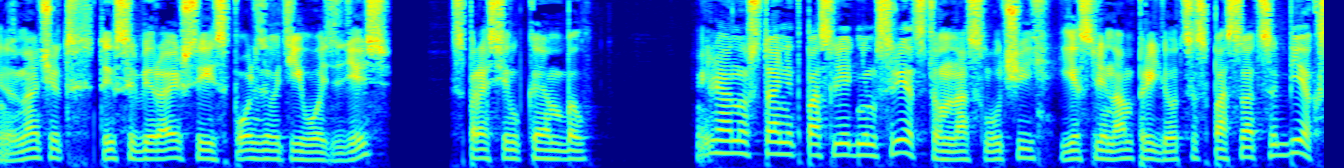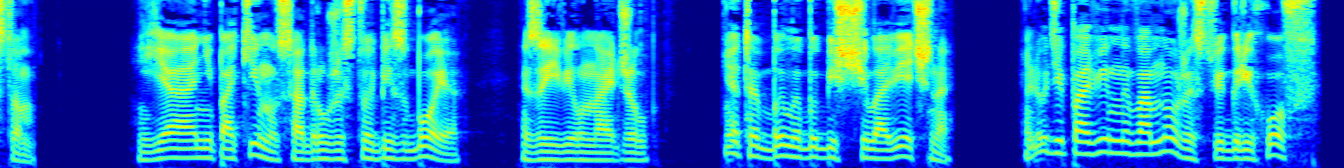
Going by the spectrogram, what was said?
Значит, ты собираешься использовать его здесь? спросил Кэмпбелл. Или оно станет последним средством на случай, если нам придется спасаться бегством? Я не покину содружество без боя, заявил Найджел. Это было бы бесчеловечно. Люди повинны во множестве грехов,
